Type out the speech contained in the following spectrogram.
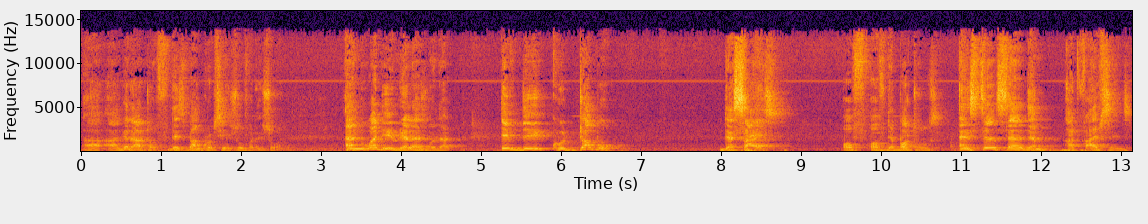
uh, uh, get out of this bankruptcy and so forth and so on? And what they realized was that if they could double the size of, of the bottles and still sell them at five cents,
